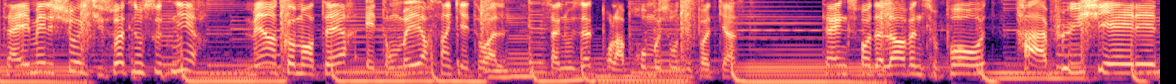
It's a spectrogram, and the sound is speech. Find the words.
T'as aimé le show et tu souhaites nous soutenir? Mets un commentaire et ton meilleur 5 étoiles. Ça nous aide pour la promotion du podcast. Thanks for the love and support. I appreciate it.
